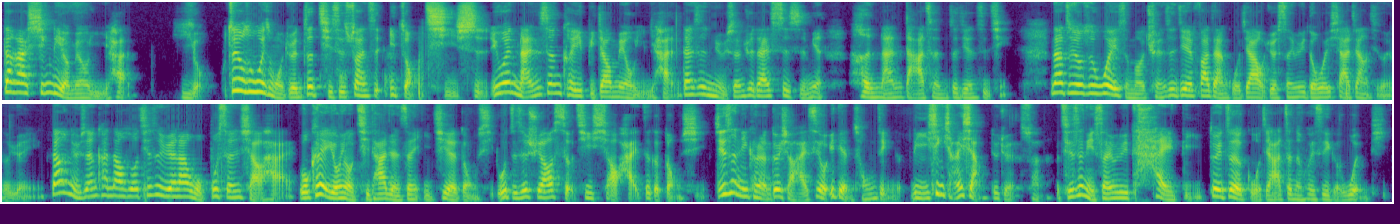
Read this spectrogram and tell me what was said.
但她心里有没有遗憾？有，这就是为什么我觉得这其实算是一种歧视，因为男生可以比较没有遗憾，但是女生却在事实面很难达成这件事情。那这就是为什么全世界发展国家，我觉得生育都会下降其中一个原因。当女生看到说，其实原来我不生小孩，我可以拥有其他人生一切的东西，我只是需要舍弃小孩这个东西。即使你可能对小孩是有一点憧憬的，理性想一想就觉得算了。其实你生育率太低，对这个国家真的会是一个问题。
